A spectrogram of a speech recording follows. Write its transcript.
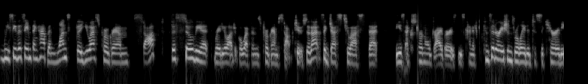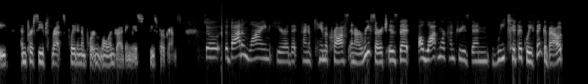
we see the same thing happen. Once the US program stopped, the Soviet radiological weapons program stopped too. So that suggests to us that these external drivers, these kind of considerations related to security and perceived threats played an important role in driving these, these programs. So the bottom line here that kind of came across in our research is that a lot more countries than we typically think about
